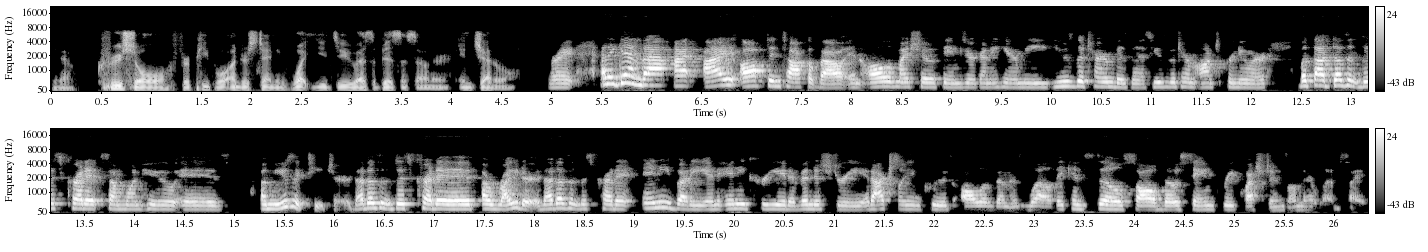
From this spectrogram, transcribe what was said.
you know, crucial for people understanding what you do as a business owner in general. Right. And again, that I, I often talk about in all of my show themes, you're going to hear me use the term business, use the term entrepreneur, but that doesn't discredit someone who is a music teacher. That doesn't discredit a writer. That doesn't discredit anybody in any creative industry. It actually includes all of them as well. They can still solve those same three questions on their website.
